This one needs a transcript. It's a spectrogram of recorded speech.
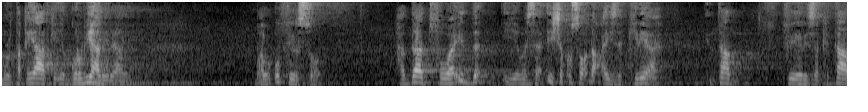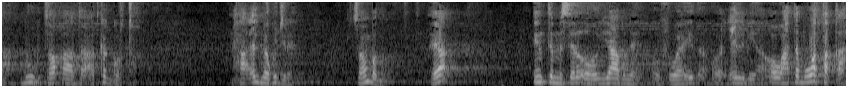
multaqiyaadka iyo gurubyaha la yidhaahdo bal u fiirso haddaad fawaa'idda iyo masaa'isha ku soo dhacaysa keli intaad fiiriso kitaab buug soo qaadato aad ka gurto maxaa cilmiga ku jira? Sooma badno? Ya inta masale oo yaab leh oo fawaa'id ah oo cilmi ah oo hataa muwafaq ah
